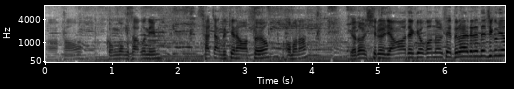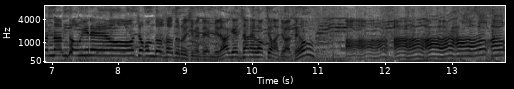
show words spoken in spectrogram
어허, 0049님 살짝 늦게 나왔어요? 어머나? 8시를 양화대교 건널 때 들어야 되는데 지금 연남동이네요. 조금 더 서두르시면 됩니다. 괜찮아요. 걱정하지 마세요. 아 아 아 아 아 아 아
